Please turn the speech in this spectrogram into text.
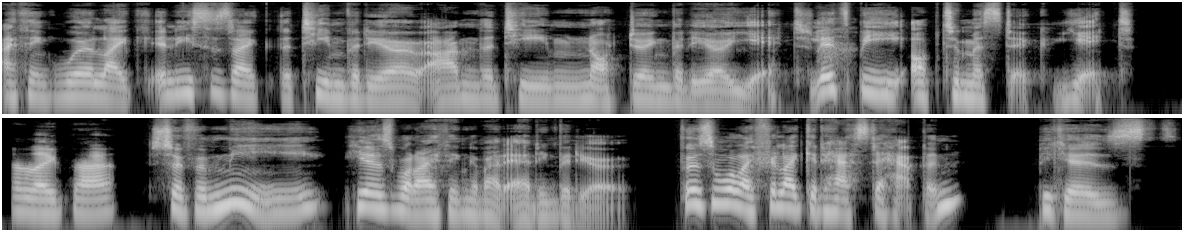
I think we're like, Elise is like the team video. I'm the team not doing video yet. Let's be optimistic yet. I like that. So for me, here's what I think about adding video. First of all, I feel like it has to happen because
